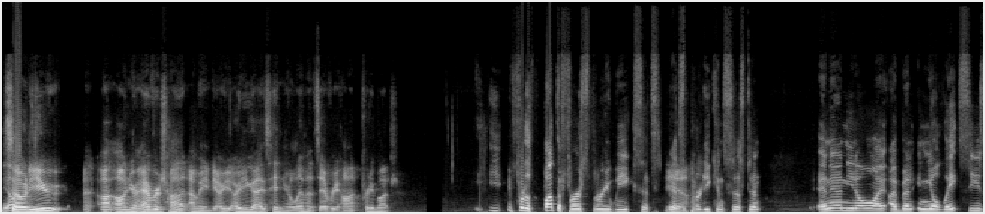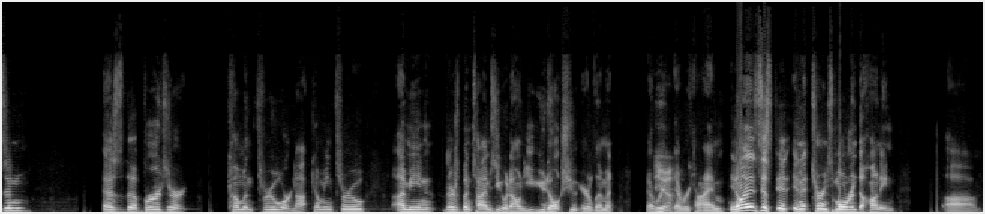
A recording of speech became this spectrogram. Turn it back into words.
Yep. So do you, uh, on your average hunt? I mean, are you, are you guys hitting your limits every hunt pretty much? for the about the first three weeks, it's it's Yeah. pretty consistent. And then you know, I I've been in you know late season, as the birds are coming through or not coming through. I mean, there's been times you go down, you, you don't shoot your limit every Yeah. every time. You know, and it's just it and it turns more into hunting. Um,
